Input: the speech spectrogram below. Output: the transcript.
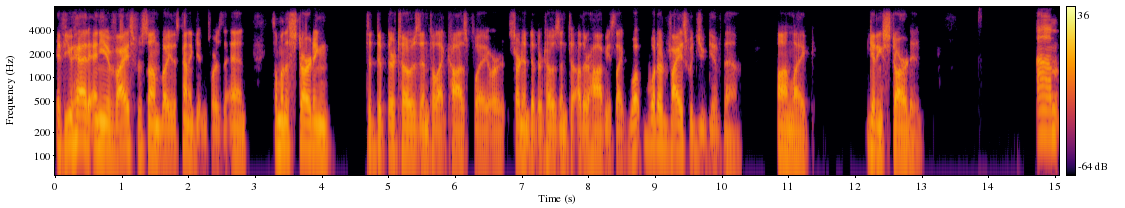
if you had any advice for somebody that's kind of getting towards the end, someone that's starting to dip their toes into like cosplay or starting to dip their toes into other hobbies, like what what advice would you give them on like getting started? Um,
